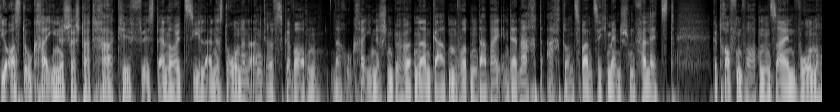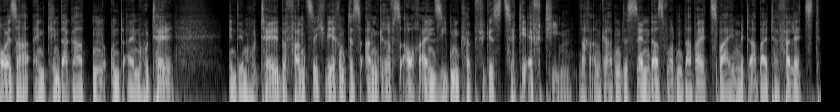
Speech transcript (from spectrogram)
Die ostukrainische Stadt Kharkiv ist erneut Ziel eines Drohnenangriffs geworden. Nach ukrainischen Behördenangaben wurden dabei in der Nacht 28 Menschen verletzt. Getroffen worden seien Wohnhäuser, ein Kindergarten und ein Hotel. In dem Hotel befand sich während des Angriffs auch ein siebenköpfiges ZDF-Team. Nach Angaben des Senders wurden dabei zwei Mitarbeiter verletzt.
